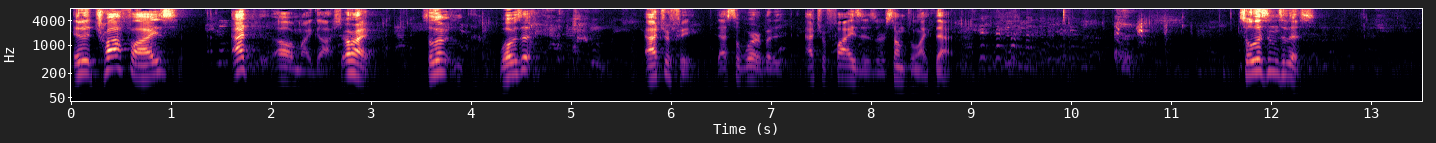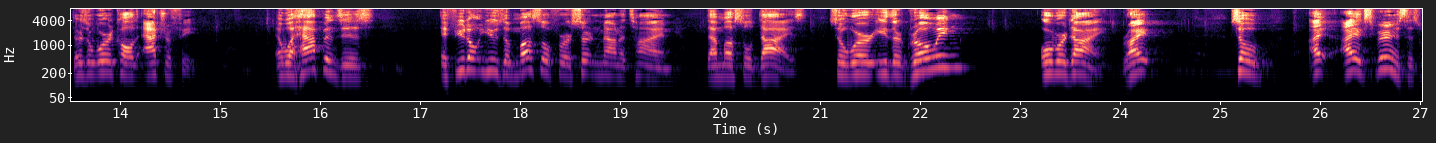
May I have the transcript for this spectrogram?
It atrophies at, oh my gosh. All right. So, let me, what was it? Atrophy. That's the word, but it atrophies or something like that. So, listen to this. There's a word called atrophy. And what happens is, if you don't use a muscle for a certain amount of time, that muscle dies. So we're either growing or we're dying, right? So I, I experienced this.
